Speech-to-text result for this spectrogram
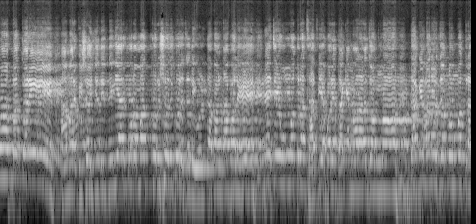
মহব্বত করে, আমার বিষয় যদি দুনিয়ার কোন মত পরিশোধ করে, যদি উল্টা পাল্টা বলে, এই যে উম্মতরা ঝাঁপিয়ে পড়ে তাকে মারার জন্য, তাকে মারার জন্য উম্মতরা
